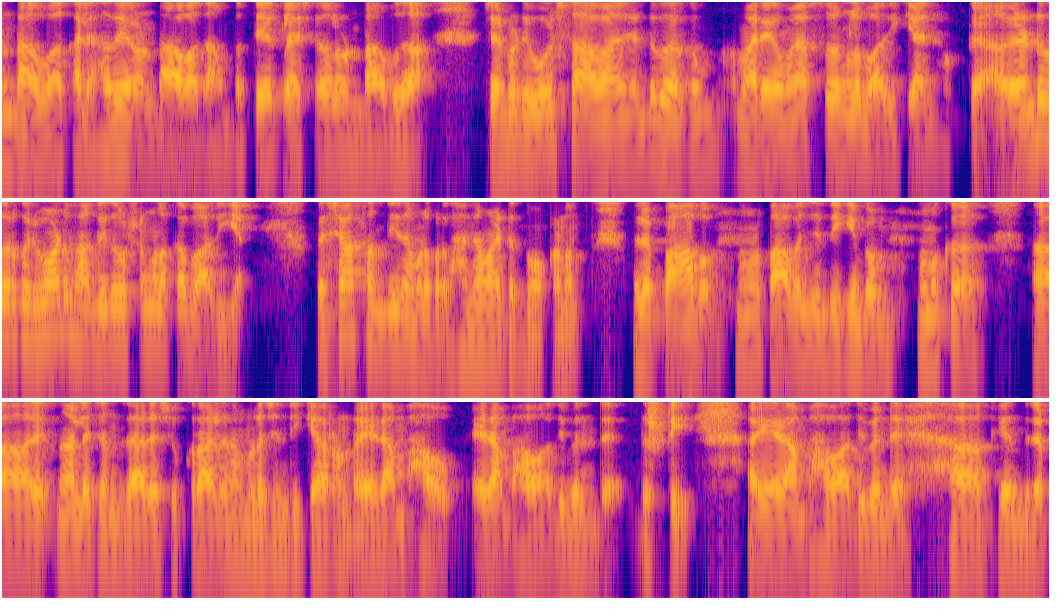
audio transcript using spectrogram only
ഉണ്ടാവുക കലഹത ഉണ്ടാവുക ദാമ്പത്യ ക്ലേശതകൾ ഉണ്ടാവുക ചിലപ്പോൾ ഡിവോഴ്സ് ആവാൻ രണ്ടുപേർക്കും മാരകമായ അസുഖങ്ങൾ ബാധിക്കാൻ ഒക്കെ രണ്ടുപേർക്കും ഒരുപാട് ഭാഗ്യദോഷങ്ങളൊക്കെ ബാധിക്കാം. ദശാസന്ധി നമ്മൾ പ്രധാനമായിട്ട് നോക്കണം. അതുപോലെ പാപം നമ്മൾ പാപം ചിന്തിക്കുമ്പം നമുക്ക് രത്നാൽ ചന്ദ്രാൽ ശുക്രാൽ നമ്മൾ ചിന്തിക്കാറുണ്ട്. ഏഴാം ഭാവം ഏഴാം ഭാവാധിപന്റെ ദൃഷ്ടി ഏഴാം ഭാവാധിപന്റെ കേന്ദ്രം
